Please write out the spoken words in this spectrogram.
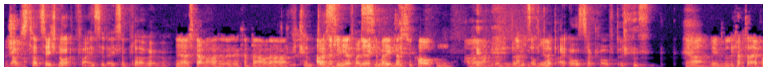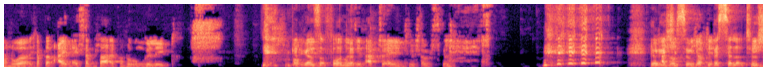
Gab es tatsächlich noch vereinzelte Exemplare, ja. Ja, es gab noch ein Exemplar, aber Wie kann habe ich natürlich erstmal direkt überlegt, das zu kaufen. Aber dann Damit es auch mir, dort ausverkauft ist. ja, nee, ich habe dann einfach nur, ich habe dann ein Exemplar einfach nur umgelegt. Ganz den, nach vorne. Auf den aktuellen Tisch habe ich es gelegt. Ja, richtig Also so. nicht auf den- Bestseller-Tisch.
